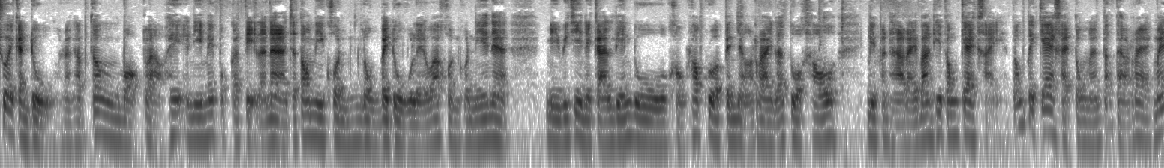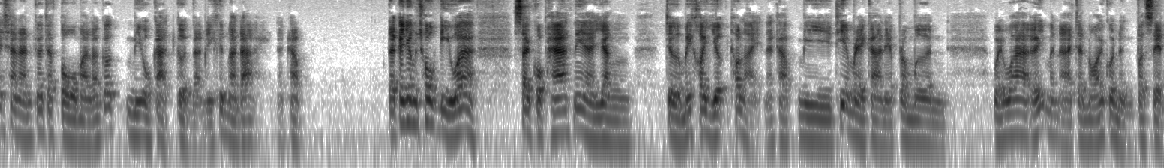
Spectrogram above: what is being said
ช่วยกันดูนะครับ ต้องบอกกล่าวให้อันนี้ไม่ปกติแล้วนะจะต้องมีคนลงไปดูเลยว่าคนคนนี้เนี่ยมีวิธีในการเลี้ยงดูของครอบครัวเป็นอย่างไร แล้วตัวเขามีปัญหาอะไรบ้างที่ต้องแก้ไข ต้องไปแก้ไขตรงนั้นตั้งแต่แรก ไม่ฉะนั้นก็จะโตมาแล้วก็มีโอกาสเกิดแบบนี้ขึ้นมาได้นะครับ แต่ก็ยังโชคดีว่าไซโคแพธเนี่ยยังเจอไม่ค่อยเยอะเท่าไหร่นะครับ มีที่อเมริกาเนี่ยประเมินไว้ว่าเอ้ยมันอาจจะน้อยกว่า1%น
